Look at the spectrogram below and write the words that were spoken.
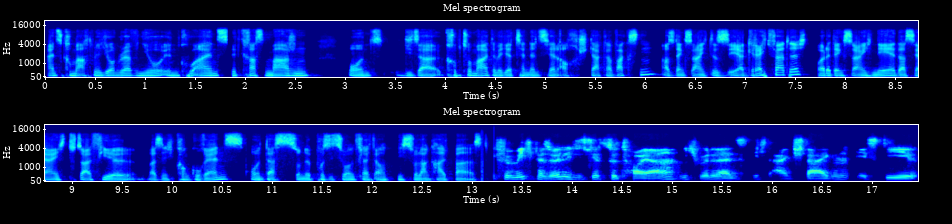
1,8 Millionen Revenue in Q1, mit krassen Margen. Und dieser Kryptomarkt, der wird ja tendenziell auch stärker wachsen. Also denkst du eigentlich, das ist eher gerechtfertigt? Oder denkst du eigentlich, nee, das ist ja eigentlich total viel, weiß nicht, Konkurrenz und dass so eine Position vielleicht auch nicht so lang haltbar ist? Für mich persönlich ist es jetzt zu teuer. Ich würde da jetzt nicht einsteigen. Ist die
